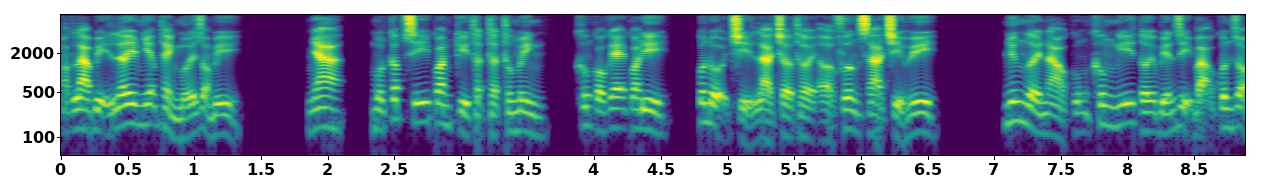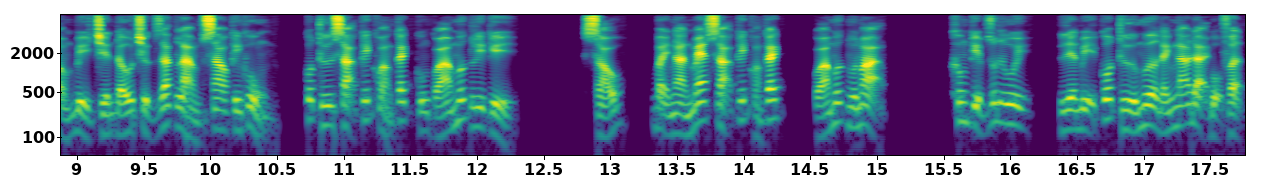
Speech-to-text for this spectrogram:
hoặc là bị lây nhiễm thành mới zombie. Nha, một cấp sĩ quan kỳ thật thật thông minh, không có ghe qua đi quân đội chỉ là chờ thời ở phương xa chỉ huy. Nhưng người nào cũng không nghĩ tới biến dị bạo quân dòm bị chiến đấu trực giác làm sao kinh khủng cốt thứ xạ kích khoảng cách cũng quá mức ly kỳ. Sáu bảy ngàn mét xạ kích khoảng cách quá mức muốn mạng. Không kịp rút lui liền bị cốt thứ mưa đánh ngã đại bộ phận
